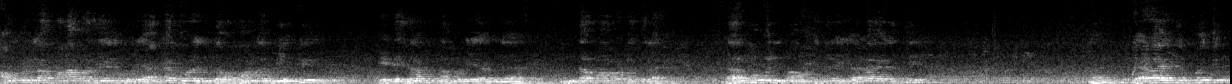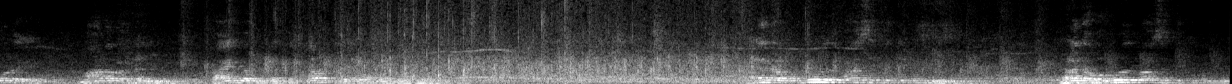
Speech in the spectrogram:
வரலையே அவங்களுக்கெல்லாம் பணம் ஒரு ஏக்கத்தோடு இருந்த மாணவர்களுக்கு இன்றைய தினம் நம்முடைய இந்த இந்த மாவட்டத்தில் தருமபுரி மாவட்டத்தில் ஏழாயிரத்தி ஏழாயிரத்தி முப்பத்தி மூணு மாணவர்கள் பயன்பெறுகின்ற திட்டம் கடந்த ஒன்பது மாதத்துக்கு முன்பு கடந்த ஒன்பது மாதத்துக்கு முன்பு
